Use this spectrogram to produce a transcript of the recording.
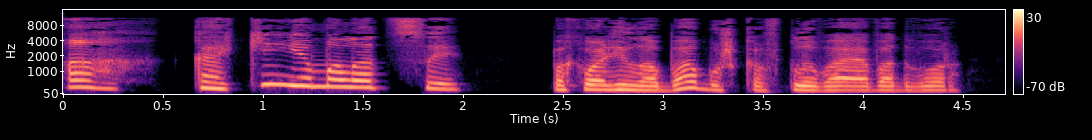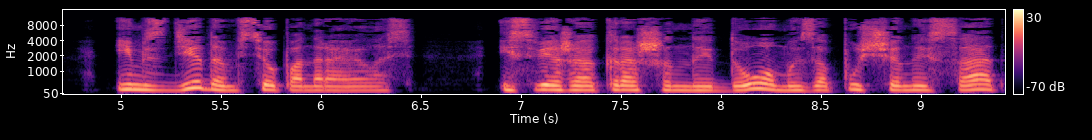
«Ах, какие молодцы!» — похвалила бабушка, вплывая во двор. Им с дедом все понравилось. И свежеокрашенный дом, и запущенный сад.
